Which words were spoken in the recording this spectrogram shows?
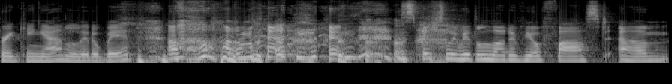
freaking out a little bit, um, then, especially with a lot of your fast um,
